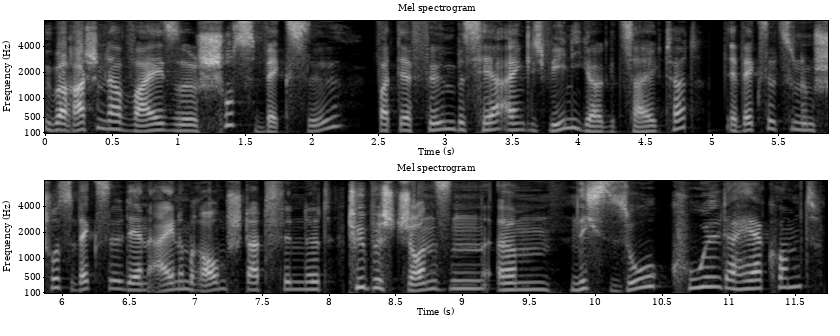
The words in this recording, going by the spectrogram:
überraschenderweise Schusswechsel was der Film bisher eigentlich weniger gezeigt hat. Er wechselt zu einem Schusswechsel, der in einem Raum stattfindet. Typisch Johnson, ähm, nicht so cool daherkommt.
